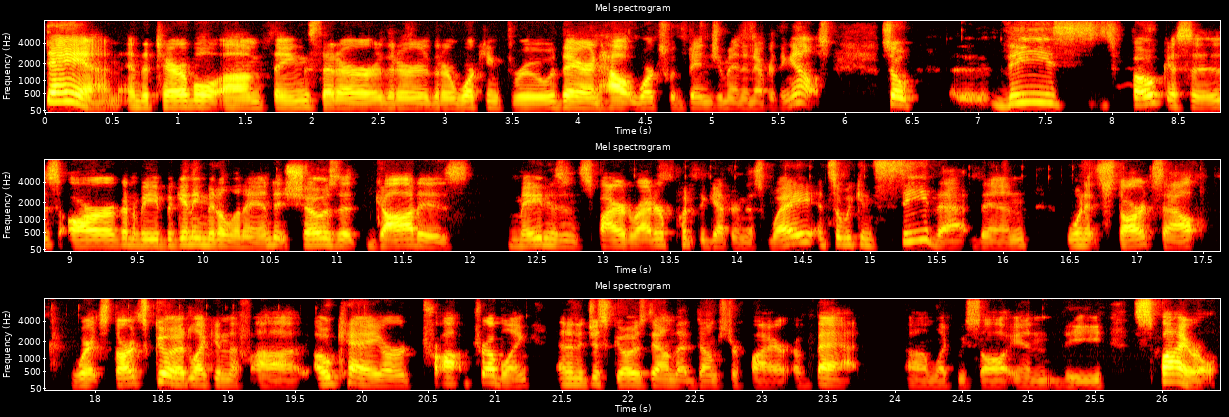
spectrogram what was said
Dan and the terrible um, things that are that are that are working through there and how it works with Benjamin and everything else. So uh, these focuses are going to be beginning, middle, and end. It shows that God is made his inspired writer put it together in this way, and so we can see that then when it starts out where it starts good, like in the uh, okay or tr- troubling, and then it just goes down that dumpster fire of bad, um, like we saw in the spiral.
